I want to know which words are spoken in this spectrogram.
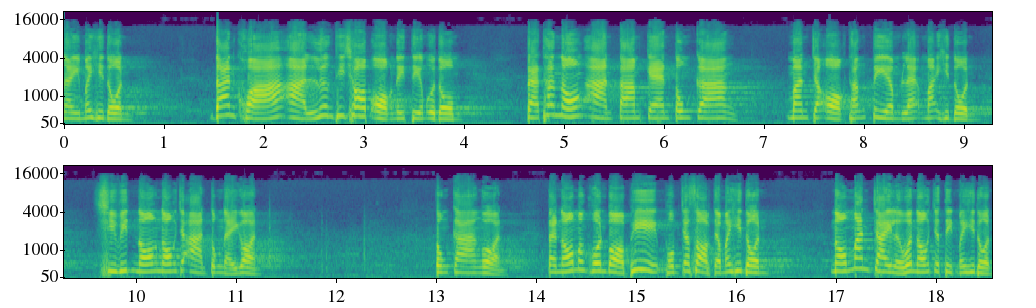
ในมหิดล ด้านขวาอ่านเรื่องที่ชอบออกในเตรียมอุดม แต่ถ้าน้องอ่านตามแกนตรงกลาง มันจะออกทั้งเตรียมและมหิดล ชีวิตน้องน้องจะอ่านตรงไหนก่อน ตรงกลางก่อน แต่น้องบางคนบอกพี่ ผมจะสอบแต่มหิดล น้องมั่นใจหรือว่าน้องจะติดมหิดล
